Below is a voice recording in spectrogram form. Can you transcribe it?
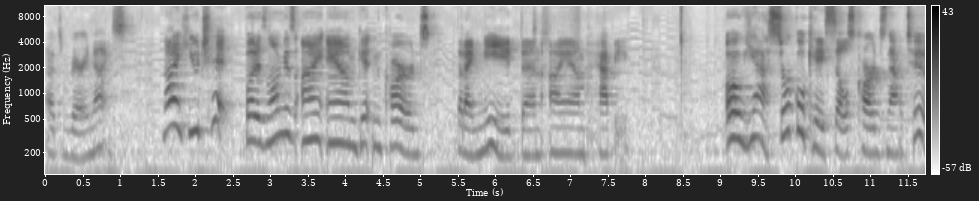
That's very nice. Not a huge hit, but as long as I am getting cards that I need, then I am happy. Oh yeah, Circle K sells cards now too.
